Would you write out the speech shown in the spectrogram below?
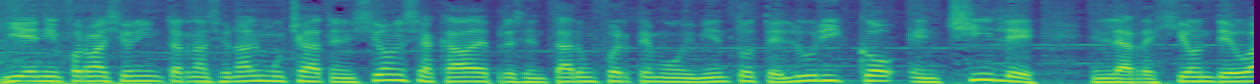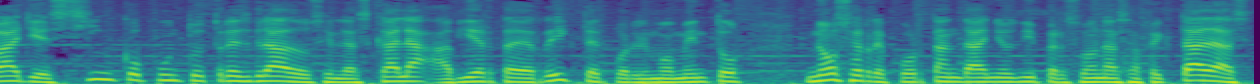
Y en información internacional, mucha atención, se acaba de presentar un fuerte movimiento telúrico en Chile, en la región de Valle, 5.3 grados en la escala abierta de Richter. Por el momento no se reportan daños ni personas afectadas.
